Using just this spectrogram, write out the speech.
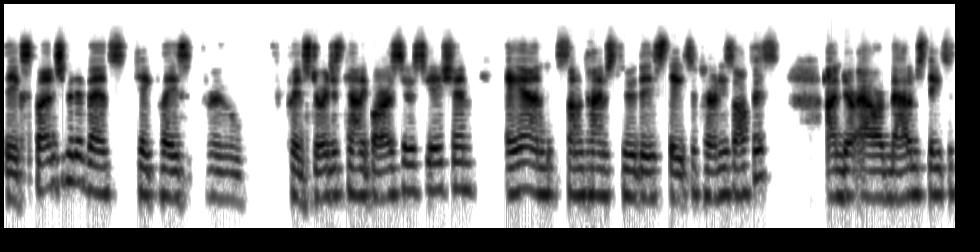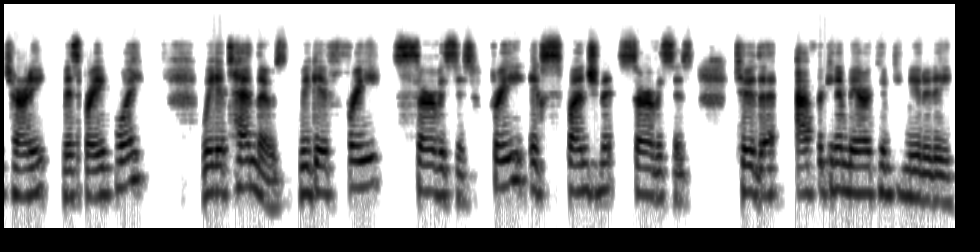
The expungement events take place through Prince George's County Bar Association and sometimes through the state's attorney's office under our Madam State's Attorney, Miss Braveboy. We attend those. We give free services, free expungement services to the African American community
